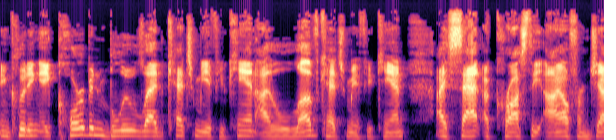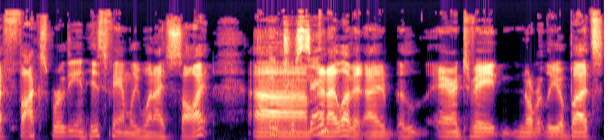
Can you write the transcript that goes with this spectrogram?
including a Corbin Bleu led Catch Me If You Can. I love Catch Me If You Can. I sat across the aisle from Jeff Foxworthy and his family when I saw it. Um, and I love it. I Aaron Tveit, Norbert Leo Butz.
